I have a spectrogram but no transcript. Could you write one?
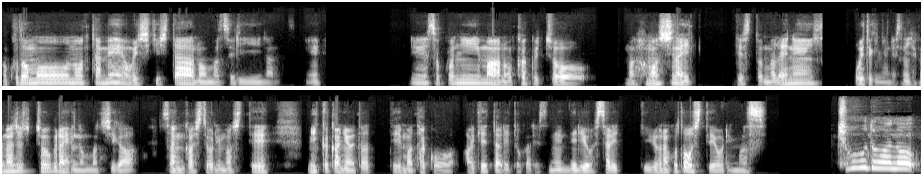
あ、子供のためを意識したあの祭りなんですね。で、そこに、まあ、あの、各町、まあ、浜松市内ですと、まあ、例年多い時にはですね、170町ぐらいの町が参加しておりまして、3日間にわたって、まあ、タコを揚げたりとかですね、練りをしたりっていうようなことをしております。ちょうどあの、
